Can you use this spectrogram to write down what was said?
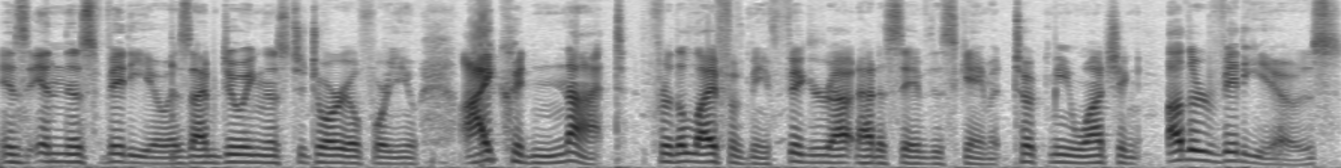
is in this video as I'm doing this tutorial for you. I could not, for the life of me, figure out how to save this game. It took me watching other videos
